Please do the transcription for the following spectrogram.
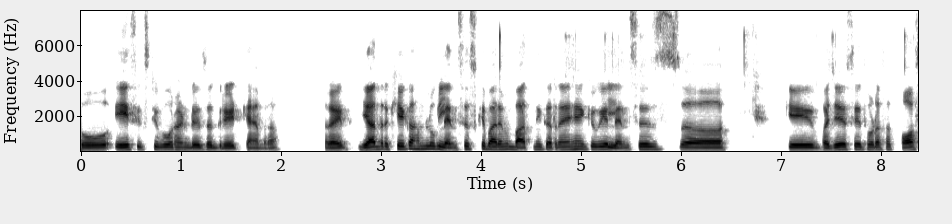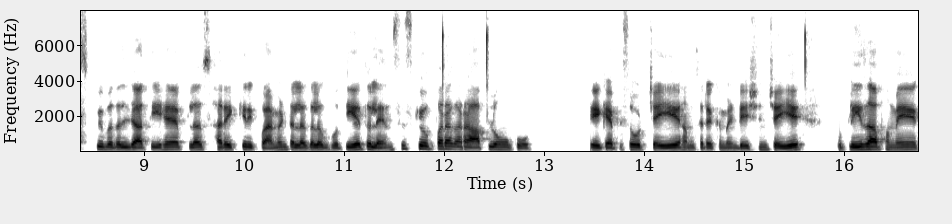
तो A sixty four hundred is a great camera right याद रखिएगा, हम लोग लेंसेज के बारे में बात नहीं कर रहे हैं, क्योंकि लेंसेज के वजह से थोड़ा सा कॉस्ट भी बदल जाती है प्लस हर एक की रिक्वायरमेंट अलग अलग होती है। तो लेंसेज के ऊपर अगर आप लोगों को एक एपिसोड चाहिए, हमसे रिकमेंडेशन चाहिए तो प्लीज़ आप हमें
